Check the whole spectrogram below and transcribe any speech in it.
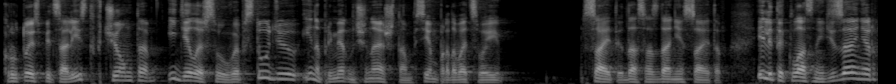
крутой специалист в чем-то и делаешь свою веб-студию и, например, начинаешь там всем продавать свои сайты, да, создание сайтов. Или ты классный дизайнер,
